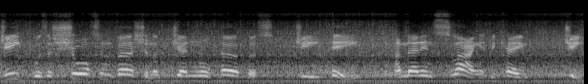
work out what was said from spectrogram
Jeep was a shortened version of general purpose GP, and then in slang it became Jeep.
